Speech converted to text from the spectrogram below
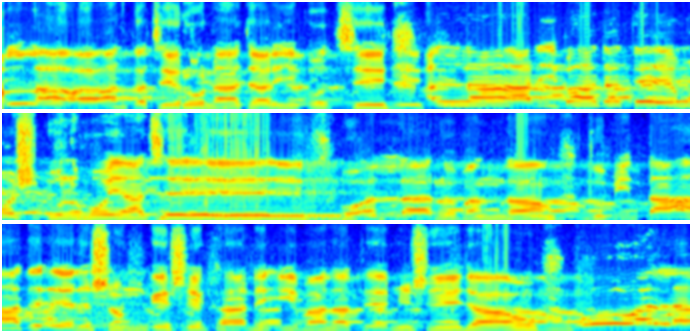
আল্লাহর কাছে রোনা জারি করছে। আল্লাহর ইবাদতে মশগুল হয়ে আছে। ও আল্লাহর বান্দা, তুমি তাদের সঙ্গে সেখানে ইবাদতে মিশে যাও। ও আল্লাহ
